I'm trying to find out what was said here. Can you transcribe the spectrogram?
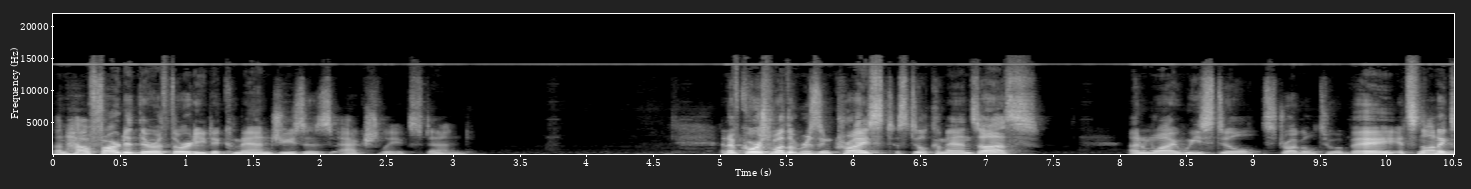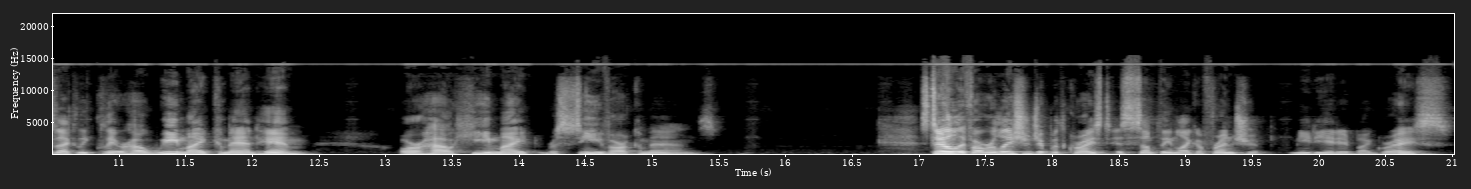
then how far did their authority to command Jesus actually extend? And of course, while the risen Christ still commands us, and why we still struggle to obey, it's not exactly clear how we might command him or how he might receive our commands. Still, if our relationship with Christ is something like a friendship mediated by grace,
